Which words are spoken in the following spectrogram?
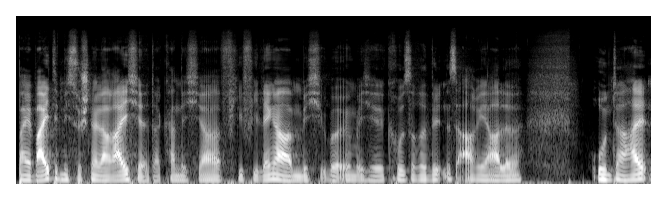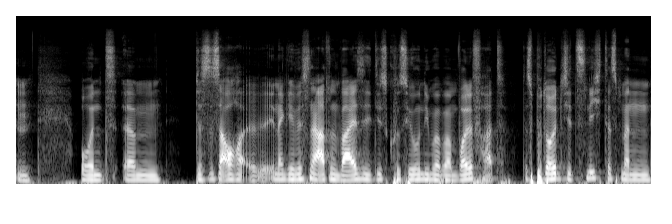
bei weitem nicht so schnell erreiche. Da kann ich ja viel, viel länger mich über irgendwelche größere Wildnisareale unterhalten. Und ähm, das ist auch in einer gewissen Art und Weise die Diskussion, die man beim Wolf hat. Das bedeutet jetzt nicht, dass man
